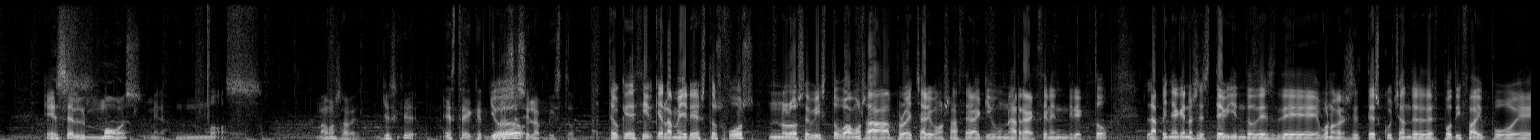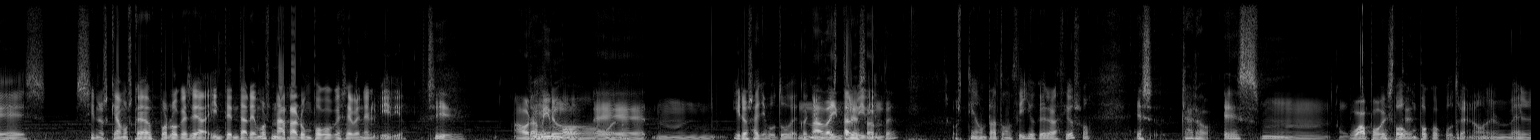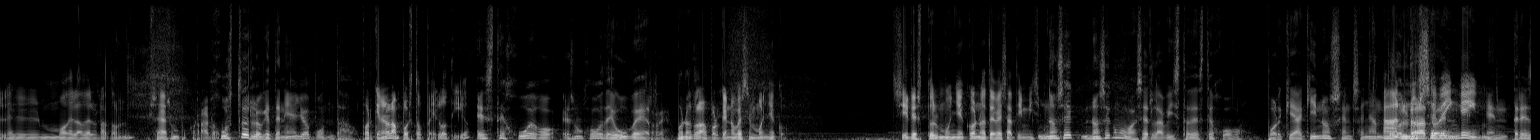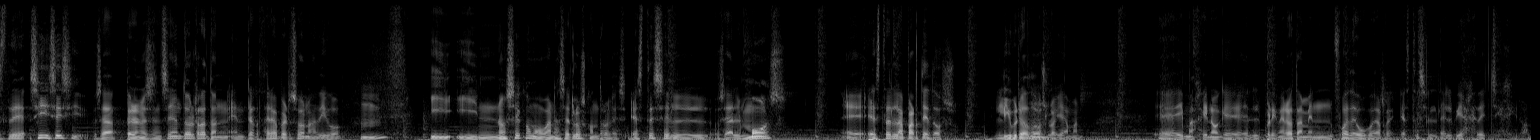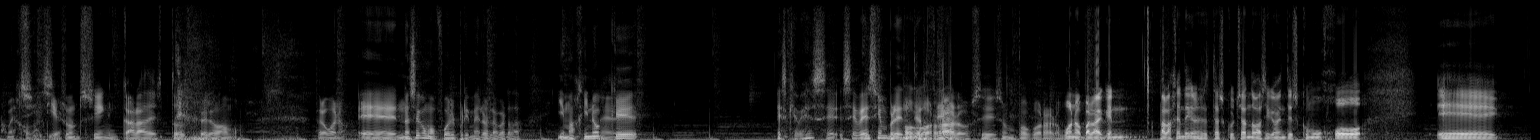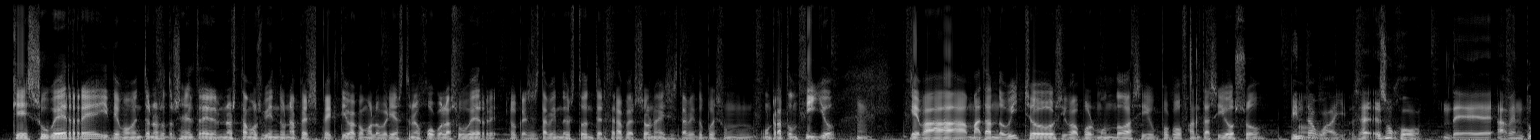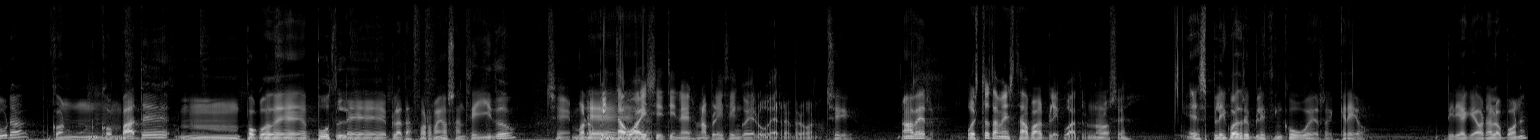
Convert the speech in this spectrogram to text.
es, Es- el MOS. Mira, Mos. vamos a ver. Yo es que este, que Yo- no sé si lo has visto. Tengo que decir que la mayoría de estos juegos no los he visto. Vamos a aprovechar y vamos a hacer aquí una reacción en directo. La peña que nos esté viendo desde. Bueno, que nos esté escuchando desde Spotify, pues. Si nos quedamos callados por lo que sea, intentaremos narrar un poco que se ve en el vídeo. Sí. Ahora Pero, mismo, eh, mm, Iros a YouTube, coño, nada interesante. Hostia, un ratoncillo, qué gracioso. Es, claro, es mm, guapo Un, este. po- un poco cutre, ¿no? El, el- el modelado del ratón. O sea, es un poco raro. Justo es lo que tenía yo apuntado. ¿Por qué no le han puesto pelo, tío? Este juego es un juego de VR. Bueno, claro, porque no ves el muñeco. Si eres tú el muñeco, no te ves a ti mismo. No sé, no sé cómo va a ser la vista de este juego, porque aquí nos enseñan Ah, todo el ¿no rato se ve en, in-game? en 3D. Sí, sí, sí. O sea, pero nos enseñan todo el rato en, en tercera persona, digo. Mm. Y, y no sé cómo van a ser los controles. Este es el. O sea, el MOS. eh, esta es la parte 2. Libro 2 Mm. lo llaman. Eh, imagino que el primero también fue de VR. Este es el del viaje de Chihiro, no me Sí, jodas. tío, es un sin cara de estos, pero vamos. Pero bueno, eh, no sé cómo fue el primero, la verdad. Imagino que. Es que ves, se, se ve siempre un en poco raro, sí, es un poco raro. Bueno, para, que, para la gente que nos está escuchando, básicamente es como un juego eh, que es VR y de momento nosotros en el trailer no estamos viendo una perspectiva como lo verías tú en el juego con las VR. Lo que se está viendo es todo en tercera persona y se está viendo pues un, un ratoncillo Hmm. que va matando bichos y va por mundo así un poco fantasioso. Pinta ¿no? guay. O sea, es un juego de aventura, con Mm. combate, mm, un poco de puzzle, plataformeo sencillito. Sí, bueno, Eh, pinta guay si tienes una Play 5 y el VR, pero bueno. Sí. A ver, O esto también está para el Play 4, no lo sé. es Play 4 y Play 5 VR, creo. Diría que ahora lo pone.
